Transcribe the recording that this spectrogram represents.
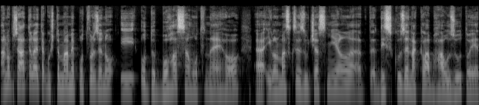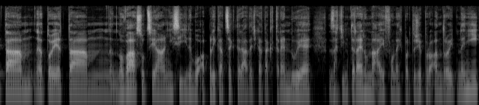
Ano, přátelé, tak už to máme potvrzeno i od boha samotného. Eh, Elon Musk se zúčastnil eh, diskuze na Clubhouse, to je ta, to je ta mm, nová sociální síť nebo aplikace, která teďka tak trenduje, zatím teda jenom na iPhonech, protože pro Android není.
